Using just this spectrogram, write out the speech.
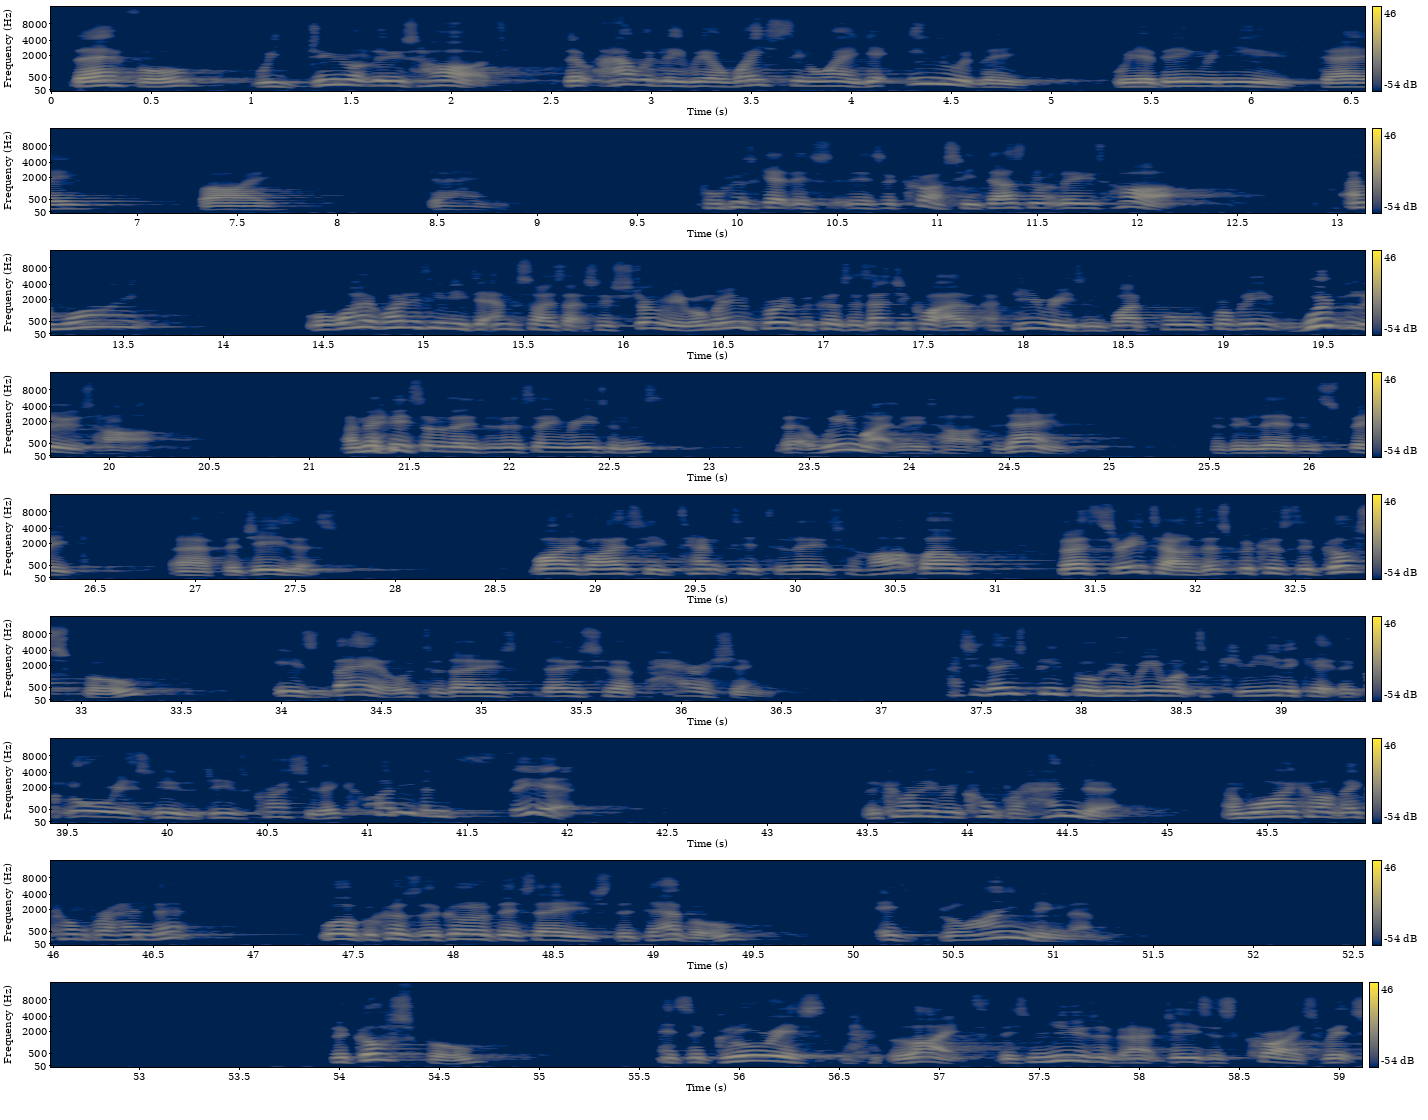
therefore, we do not lose heart. Though outwardly we are wasting away, yet inwardly we are being renewed day by day. Paul wants to get this, this across. He does not lose heart. And why? Well, why, why does he need to emphasize that so strongly? Well, maybe probably because there's actually quite a, a few reasons why Paul probably would lose heart. And maybe some of those are the same reasons that we might lose heart today as we live and speak uh, for Jesus. Why, why is he tempted to lose heart? Well, verse 3 tells us because the gospel is veiled to those, those who are perishing. Actually, those people who we want to communicate the glorious news of Jesus Christ to, they can't even see it. They can't even comprehend it. And why can't they comprehend it? Well, because the God of this age, the devil, is blinding them. The gospel is a glorious light, this news about Jesus Christ, which,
